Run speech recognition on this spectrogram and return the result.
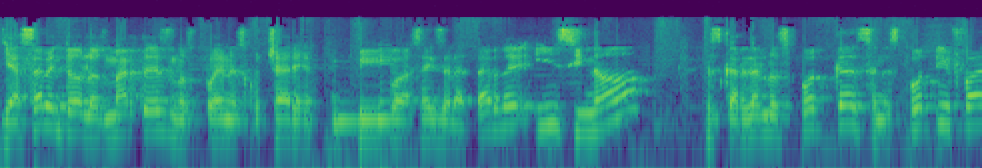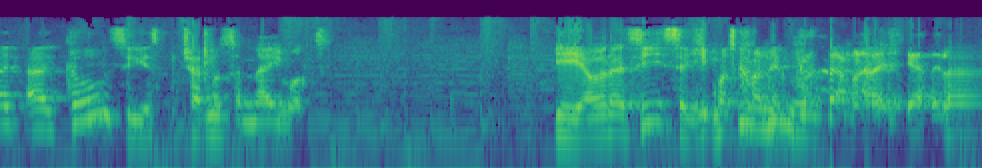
Ya saben, todos los martes nos pueden escuchar en vivo a 6 de la tarde y si no, descargar los podcasts en Spotify, iTunes y escucharnos en iBox. Y ahora sí, seguimos con el programa del día de la...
